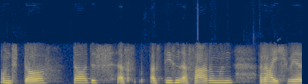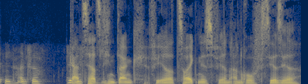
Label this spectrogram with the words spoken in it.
und da da das, aus diesen Erfahrungen reich werden. Also Ganz herzlichen Dank für Ihr Zeugnis, für Ihren Anruf. Sehr, sehr,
